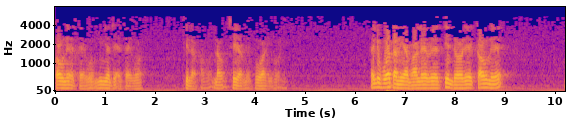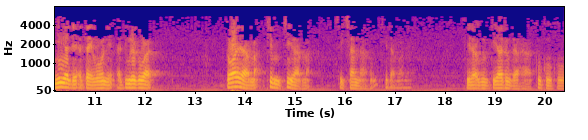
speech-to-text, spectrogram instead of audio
ကောင်းတဲ့အတိုင်ကိုမြင့်မြတ်တဲ့အတိုင်ကို ဖြစ်လာပါပေါ့နောက်ဆက်ရမယ်ဘဝတွေပေါ့လေအဲလိုဘောတတရားမှာလည်းပဲတင့်တော်တဲ့ကောင်းတဲ့မြင့်မြတ်တဲ့အတိုင်ကိုနဲ့အတူတကွသွားရမှဖြစ်ဖြစ်ရမှစိတ်ချမ်းသာမှုဖြစ်တာပါပဲဒီတော့အခုတရားထုတ်တာဟာကိုကိုကို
